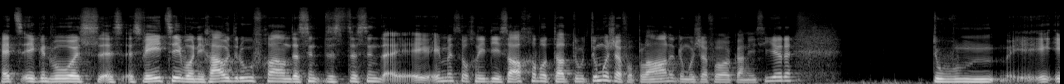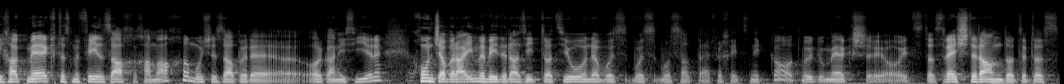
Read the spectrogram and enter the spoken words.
hat es irgendwo ein, ein, ein, WC, wo ich auch drauf kann. Und das sind, das, das sind äh, immer so ein die Sachen, wo du, halt, du, du musst einfach planen, du musst einfach organisieren. Du, ich, ich habe gemerkt, dass man viele Sachen kann machen kann, musst es aber äh, organisieren. Kommst aber auch immer wieder an Situationen, wo es, halt einfach jetzt nicht geht, weil du merkst, äh, ja, jetzt das Restaurant oder das,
